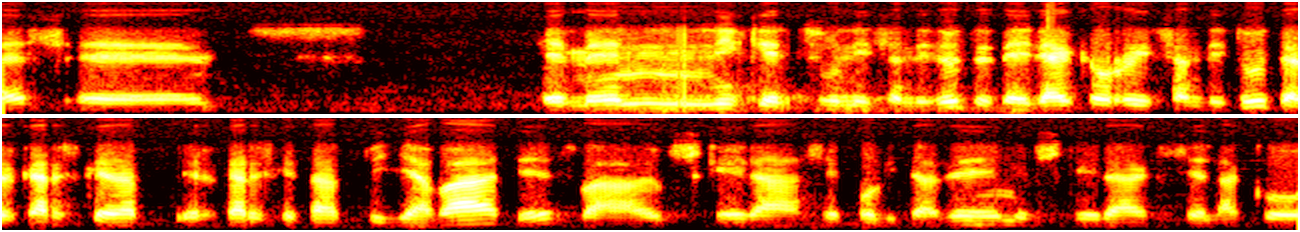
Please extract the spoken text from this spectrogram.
ez? E, hemen nik entzun izan ditut, eta irakorri izan ditut, elkarrezketa, elkarrezketa pila bat, ez? Ba, euskera zepolita den, euskerak zelako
